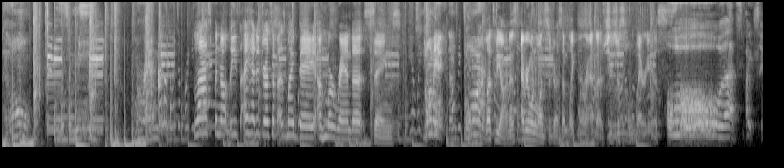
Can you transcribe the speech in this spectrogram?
Hello Miranda. Last but not least, I had to dress up as my bae, Miranda Sings. Stop it! I'm bored! Let's be honest, everyone wants to dress up like Miranda. She's just hilarious. Oh, that's spicy.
